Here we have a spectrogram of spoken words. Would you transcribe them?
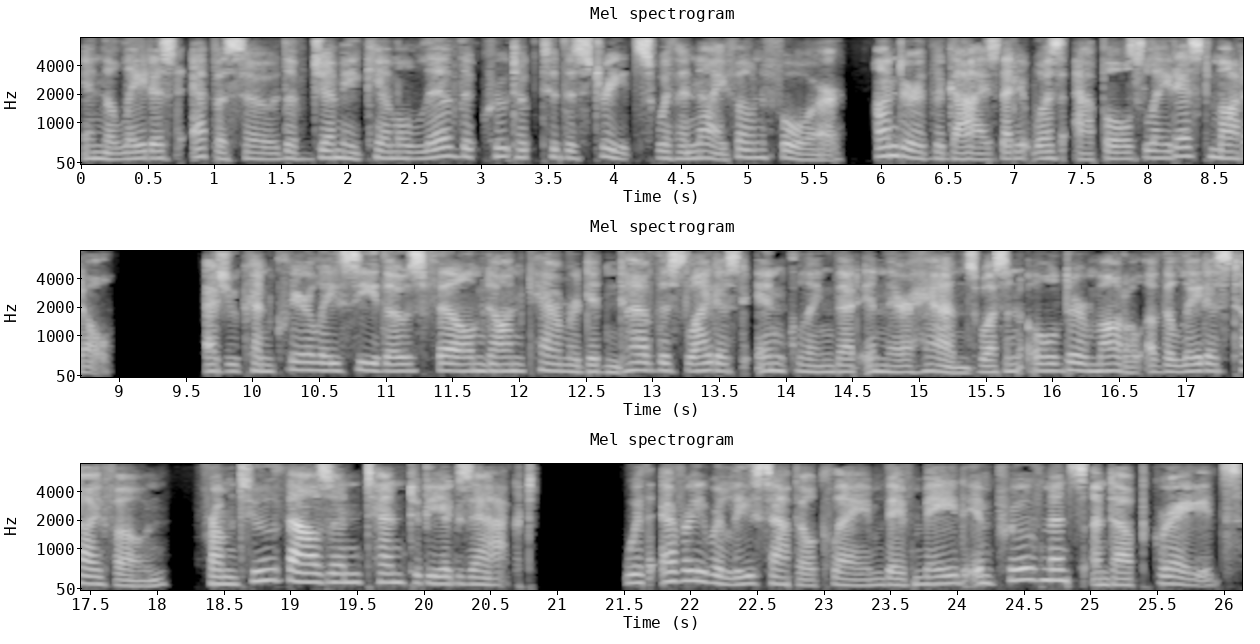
In the latest episode of Jimmy Kimmel Live the crew took to the streets with an iPhone 4, under the guise that it was Apple's latest model. As you can clearly see those filmed on camera didn't have the slightest inkling that in their hands was an older model of the latest iPhone, from 2010 to be exact. With every release Apple claim they've made improvements and upgrades,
